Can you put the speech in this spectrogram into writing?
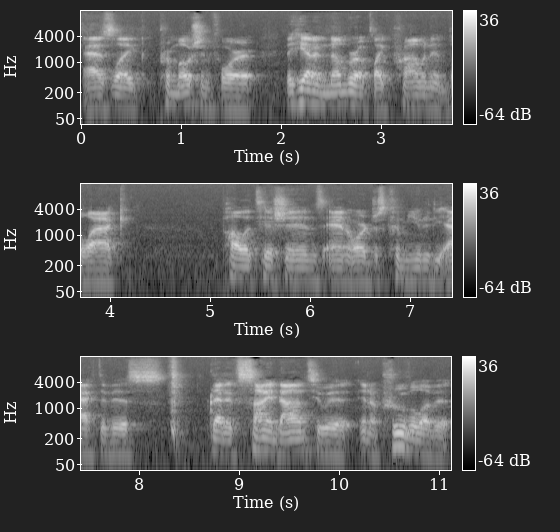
as like promotion for it, that he had a number of like prominent black politicians and or just community activists that had signed on to it in approval of it.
